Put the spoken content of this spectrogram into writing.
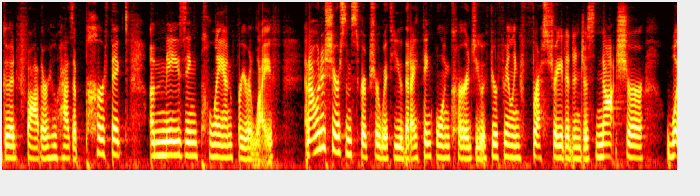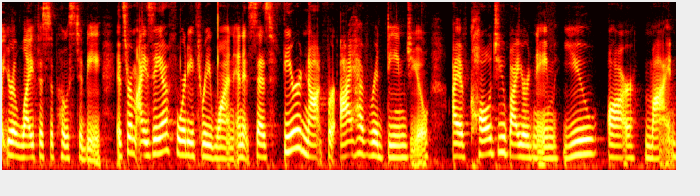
good Father, who has a perfect, amazing plan for your life. And I want to share some scripture with you that I think will encourage you if you're feeling frustrated and just not sure what your life is supposed to be. It's from Isaiah 43 1, and it says, Fear not, for I have redeemed you. I have called you by your name. You are mine.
